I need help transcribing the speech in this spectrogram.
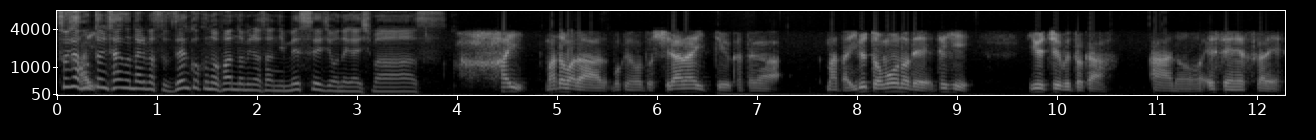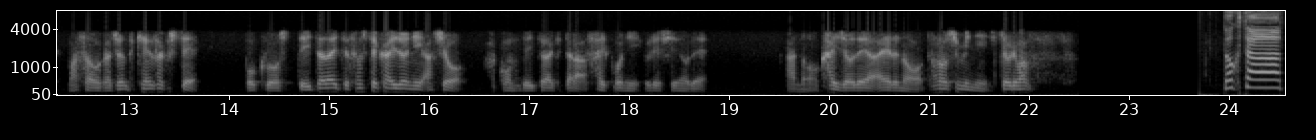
それじゃあはい本当に最後になります。全国のファンの皆さんにメッセージをお願いします。はい、まだまだ僕のこと知らないっていう方がまだいると思うので、ぜひ YouTube とかあの SNS とかで「正岡潤」って検索して僕を知っていただいて、そして会場に足を運んでいただけたら最高に嬉しいので、あの会場で会えるのを楽しみにしております。ドクター、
